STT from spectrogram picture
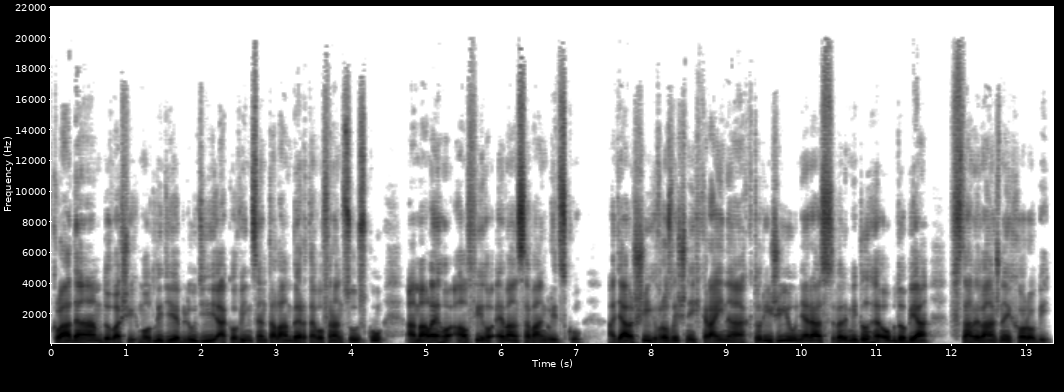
Vkladám do vašich modlitieb ľudí ako Vincenta Lamberta vo Francúzsku a malého Alfieho Evansa v Anglicku a ďalších v rozličných krajinách, ktorí žijú neraz veľmi dlhé obdobia v stave vážnej choroby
